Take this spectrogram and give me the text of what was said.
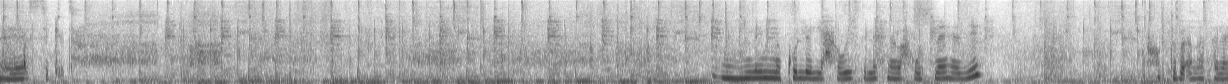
بس كده. نلم كل اللحويس اللي إحنا لحوسناها دي. نحط بقى مثلا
